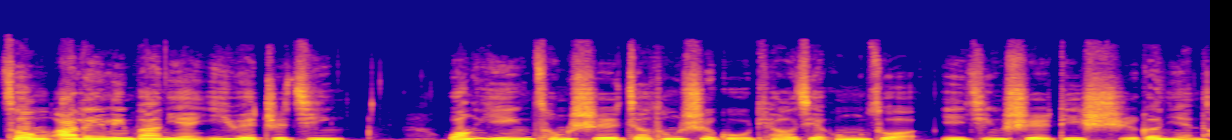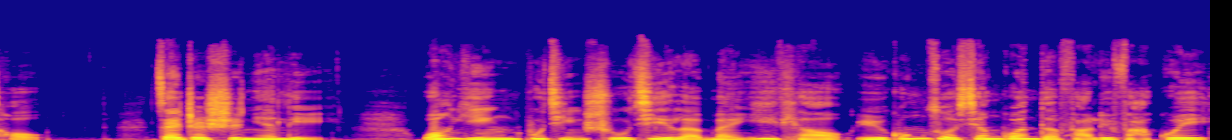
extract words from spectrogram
从二零零八年一月至今，王莹从事交通事故调解工作已经是第十个年头。在这十年里，王莹不仅熟记了每一条与工作相关的法律法规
